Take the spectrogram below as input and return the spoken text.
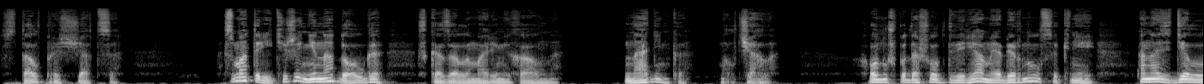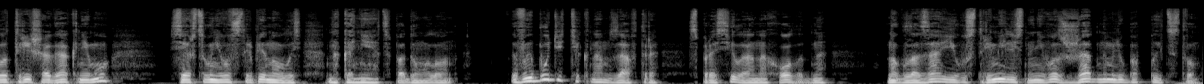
стал прощаться. «Смотрите же, ненадолго», — сказала Марья Михайловна. Наденька молчала. Он уж подошел к дверям и обернулся к ней. Она сделала три шага к нему. Сердце у него встрепенулось. «Наконец», — подумал он. «Вы будете к нам завтра?» — спросила она холодно. Но глаза ее устремились на него с жадным любопытством.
